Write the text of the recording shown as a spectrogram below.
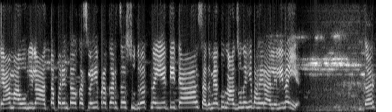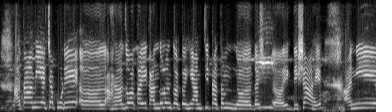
त्या माऊलीला आतापर्यंत कसल्याही प्रकारचं सुधरत नाहीये. ती त्या सदम्यातून अजूनही बाहेर आलेली नाहीये. तर आता आम्ही याच्यापुढे हा जो आता एक आंदोलन करतो ही आमची प्रथम दश एक दिशा आहे. आणि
